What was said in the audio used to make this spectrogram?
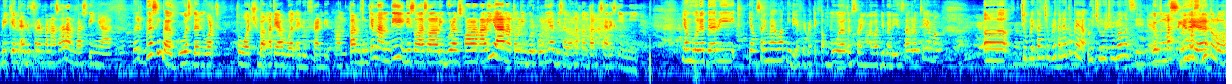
bikin edufriend penasaran pastinya. Menurut gue sih bagus dan worth to watch banget ya buat edufriend nonton. Mungkin nanti di sela-sela liburan sekolah kalian atau libur kuliah bisa banget nonton series ini. Yang gue lihat dari yang sering lewat nih di FYP TikTok gue, terus sering lewat juga di Instagram sih emang eh, cuplikan-cuplikannya tuh kayak lucu-lucu banget sih, kayak gemes gitu gemes ya. gitu loh.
